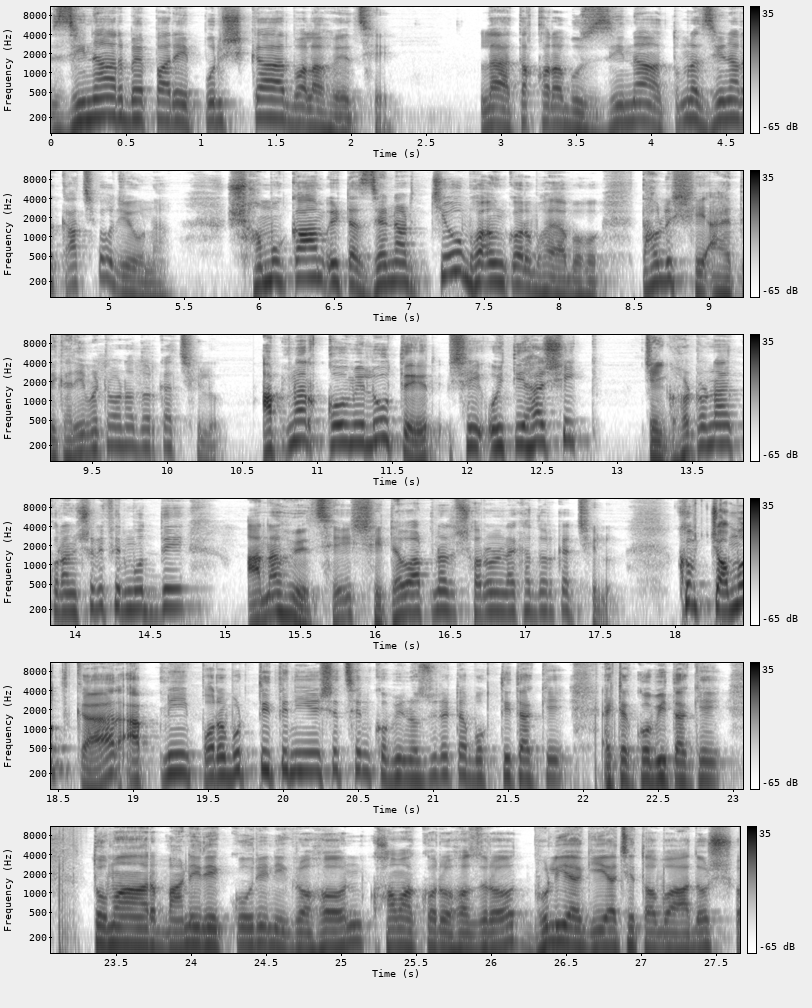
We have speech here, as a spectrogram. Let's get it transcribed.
জিনার ব্যাপারে পরিষ্কার বলা হয়েছে, লা তাকরাবু জিনা তোমরা জিনার কাছেও যেও না। সমকাম এটা জেনার চেয়েও ভয়ঙ্কর, ভয়াবহ। তাহলে সেই আয়াতে কারিমাটা আনা দরকার ছিল। আপনার কৌমে লুতের সেই ঐতিহাসিক যে ঘটনা কোরআন শরীফের মধ্যে আনা হয়েছে, সেটাও আপনার স্মরণ রাখা দরকার ছিল। খুব চমৎকার, আপনি পরবর্তীতে নিয়ে এসেছেন কবি নজরুল একটা বক্তৃতাকে, একটা কবিতাকে, তোমার বাণীরে করিনি গ্রহণ, ক্ষমা করো হজরত ভুলিয়া গিয়াছে তব আদর্শ,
